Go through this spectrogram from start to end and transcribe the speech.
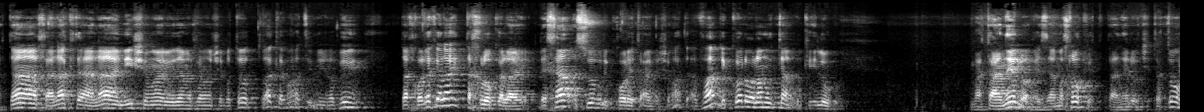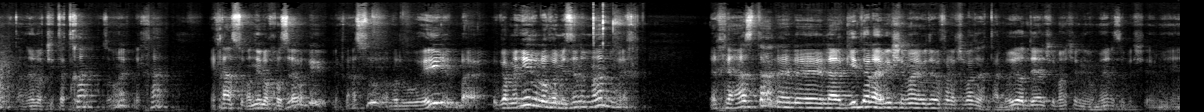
אתה חלקת עליי, מי שומע ליהודה מחלון השבתות? רק אמרתי מרבי, אתה חולק עליי, תחלוק עליי. לך אסור לקרוא את עין בשבת, אבל לכל העולם מותר, הוא כאילו... מה תענה לו? הרי זה המחלוקת. תענה לו את שיטתו, תענה לו את שיטתך. זאת אומרת, לך, לך אסור. אני לא חוזר בי, לך אסור, אבל הוא העיר, הוא גם העיר לו, ומזה למדנו איך, איך העזת להגיד עליי מי שמע יהודי בכל השבת? אתה לא יודע שמה שאני אומר זה בשם, אה,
